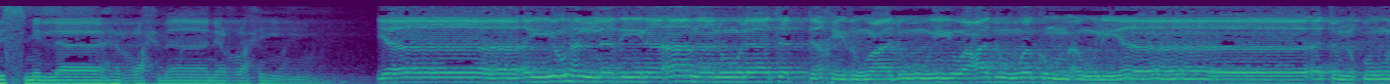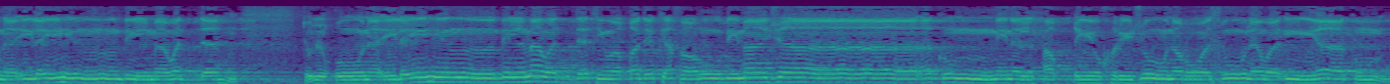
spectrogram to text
بسم الله الرحمن الرحيم. يا أيها الذين آمنوا لا تتخذوا عدوي وعدوكم أولياء تلقون إليهم بالمودة تلقون إليهم بالمودة وقد كفروا بما جاءكم من الحق يخرجون الرسول وإياكم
